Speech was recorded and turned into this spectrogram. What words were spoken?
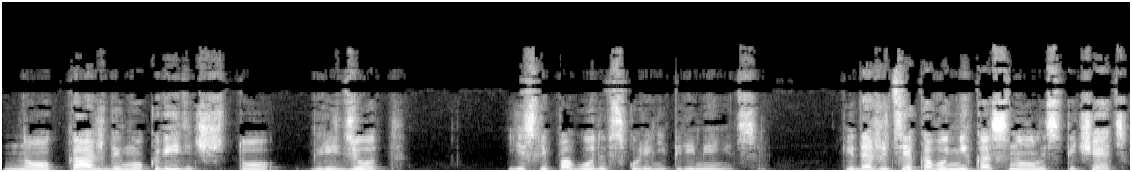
но каждый мог видеть, что грядет, если погода вскоре не переменится. И даже те, кого не коснулась печать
